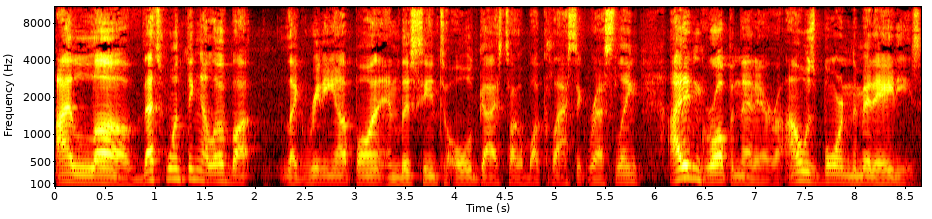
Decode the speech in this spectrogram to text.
I love. That's one thing I love about like reading up on and listening to old guys talk about classic wrestling. I didn't grow up in that era. I was born in the mid 80s.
